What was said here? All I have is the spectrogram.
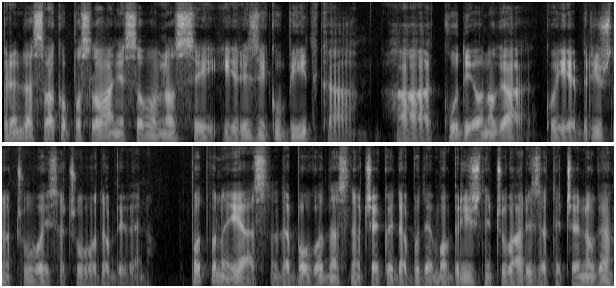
premda svako poslovanje sobom nosi i rizik gubitka, a kudi onoga koji je brižno čuvao i sačuvao dobiveno. Potpuno je jasno da Bog od nas ne očekuje da budemo brižni čuvari zatečenoga,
